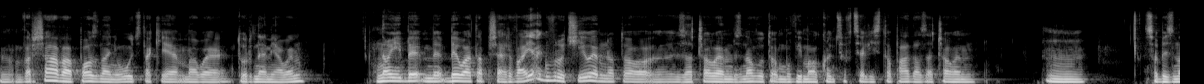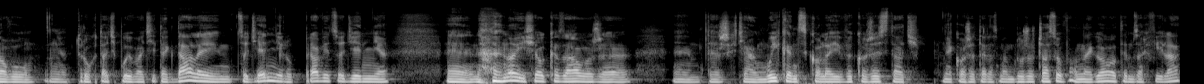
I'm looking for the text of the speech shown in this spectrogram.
Warszawa, Poznań, Łódź, takie małe turne miałem. No i by, by, była ta przerwa. Jak wróciłem, no to zacząłem, znowu to mówimy o końcówce listopada, zacząłem Mm, sobie znowu e, truchtać, pływać i tak dalej, codziennie lub prawie codziennie. E, no i się okazało, że e, też chciałem weekend z kolei wykorzystać, jako że teraz mam dużo czasu wolnego, o tym za chwilę.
